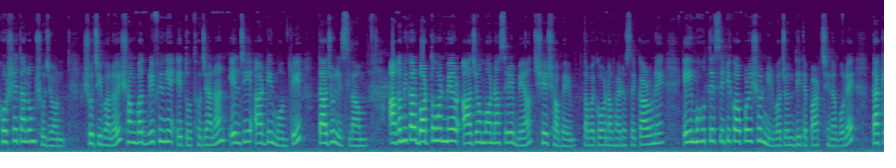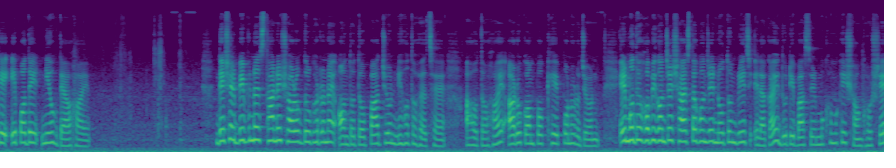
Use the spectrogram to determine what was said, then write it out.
খোরশেদ আলম সুজন। সচিবালয়ে সংবাদ ব্রিফিংয়ে এ তথ্য জানান এলজিআরডি মন্ত্রী তাজুল ইসলাম। আগামীকাল বর্তমান মেয়র আজম নাসিরের মেয়াদ শেষ হবে। তবে করোনা ভাইরাসের কারণে এই মুহূর্তে সিটি কর্পোরেশন নির্বাচন দিতে পারছে না বলে তাকে এ পদে নিয়োগ দেওয়া হয়। দেশের বিভিন্ন স্থানে সড়ক দুর্ঘটনায় অন্তত পাঁচজন নিহত হয়েছে। আহত হয় আরও কমপক্ষে পনেরো জন। এর মধ্যে হবিগঞ্জের শায়স্তাগঞ্জের নতুন ব্রিজ এলাকায় দুটি বাসের মুখোমুখি সংঘর্ষে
